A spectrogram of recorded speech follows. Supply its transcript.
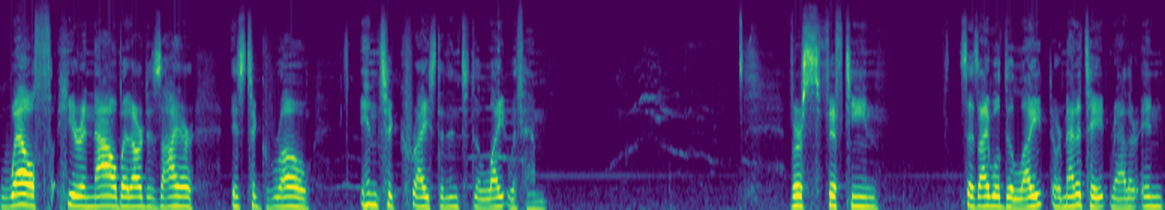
wealth here and now, but our desire is to grow into Christ and into delight with Him. Verse 15 says, I will delight or meditate rather in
